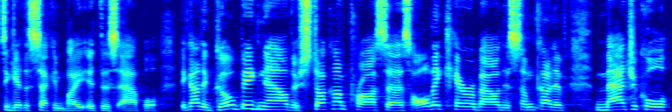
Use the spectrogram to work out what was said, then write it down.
to get a second bite at this apple. They got to go big now. They're stuck on process. All they care about is some kind of magical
